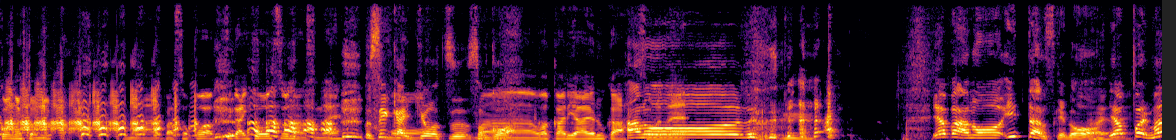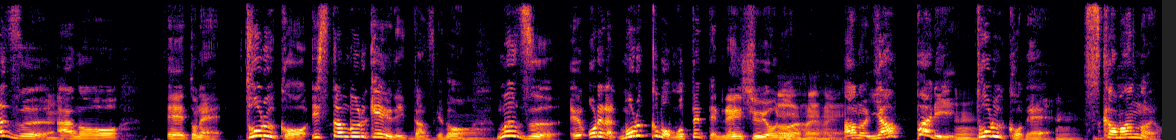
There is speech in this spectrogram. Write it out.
こうの人に？まあ、やっぱそこは世界共通なんですね。世界共通、そこは。まあ、分かり合えるか。あそのー やっぱあのー行ったんですけど、はいはい。やっぱりまず、あのーえっ、とね、トルコ、イスタンブール経由で行ったんですけど、まず、え、俺ら、モルック棒持ってってん、練習用に。あの、やっぱり、トルコで、捕まんのよ。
